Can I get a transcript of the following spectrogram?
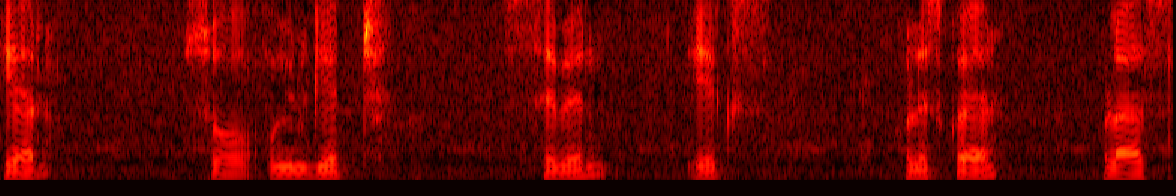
here. So we will get 7x whole square plus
